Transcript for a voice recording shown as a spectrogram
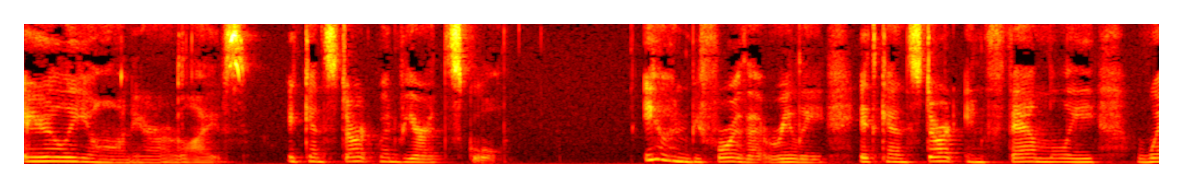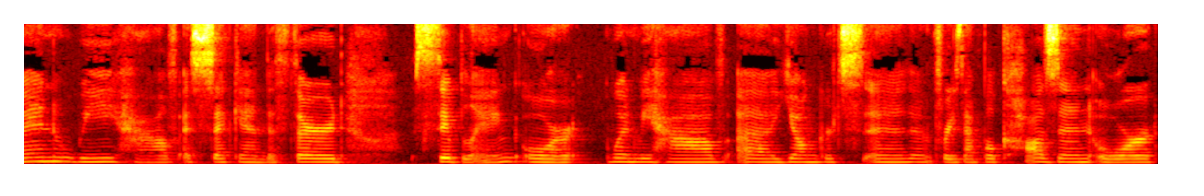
early on in our lives. It can start when we are at school. Even before that, really, it can start in family when we have a second, a third sibling, or when we have a younger, uh, for example, cousin or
